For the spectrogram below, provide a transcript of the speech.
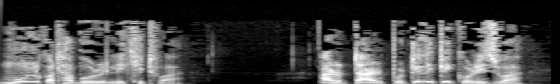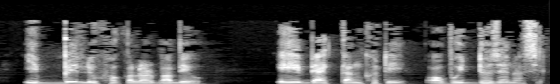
মূল কথাবোৰ লিখি থোৱা আৰু তাৰ প্ৰতিলিপি কৰি যোৱা ইব্ৰী লোকসকলৰ বাবেও এই বাক্যাংশটি অবৈধ যেন আছিল।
